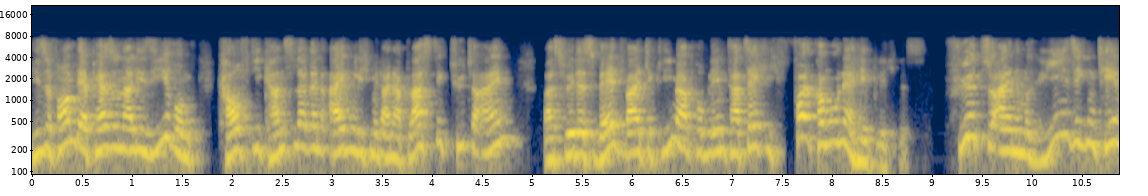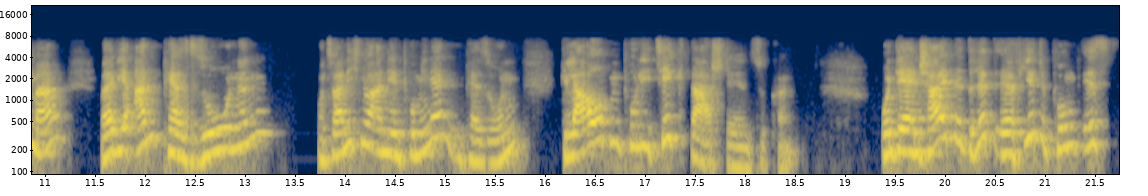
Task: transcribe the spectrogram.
Diese Form der Personalisierung kauft die Kanzlerin eigentlich mit einer Plastiktüte ein, was für das weltweite Klimaproblem tatsächlich vollkommen unerheblich ist führt zu einem riesigen Thema, weil wir an Personen, und zwar nicht nur an den prominenten Personen, glauben, Politik darstellen zu können. Und der entscheidende dritte, äh, vierte Punkt ist,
